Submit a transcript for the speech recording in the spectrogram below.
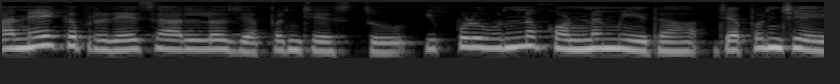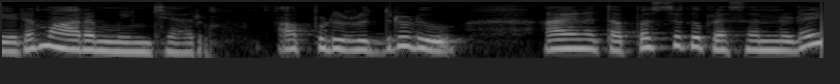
అనేక ప్రదేశాల్లో జపం చేస్తూ ఇప్పుడు ఉన్న కొండ మీద జపం చేయడం ఆరంభించారు. అప్పుడు రుద్రుడు ఆయన తపస్సుకు ప్రసన్నుడై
